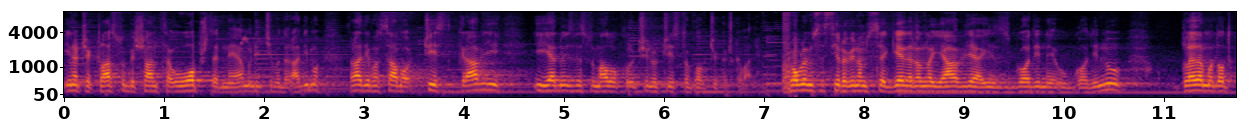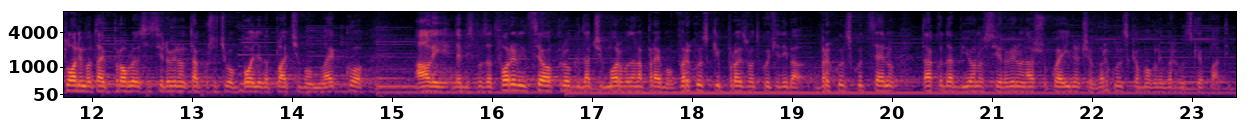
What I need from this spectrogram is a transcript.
Inače, klasu bešanca uopšte nemamo, ni ćemo da radimo. Radimo samo čist kravlji i jednu izvesnu malu količinu čistog ovče kačkavalja. Problem sa sirovinom se generalno javlja iz godine u godinu. Gledamo da otklonimo taj problem sa sirovinom tako što ćemo bolje da plaćamo mleko, ali da bismo zatvorili ceo krug, znači moramo da napravimo vrhunski proizvod koji će da ima vrhunsku cenu, tako da bi ono sirovinu našu koja je inače vrhunska mogli vrhunski da platimo.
